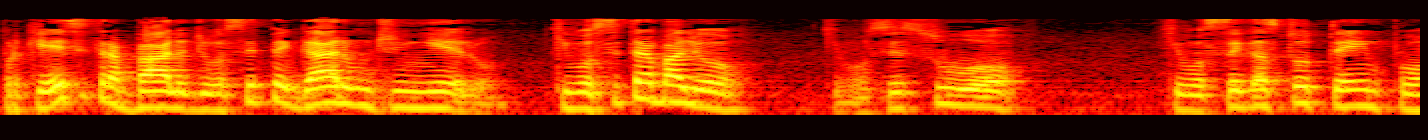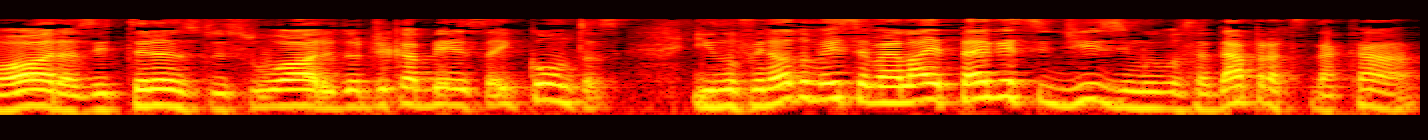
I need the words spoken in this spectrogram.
Porque esse trabalho de você pegar um dinheiro que você trabalhou, que você suou, que você gastou tempo, horas e trânsito, e suor, e dor de cabeça, e contas, e no final do mês você vai lá e pega esse dízimo e você dá para cá,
